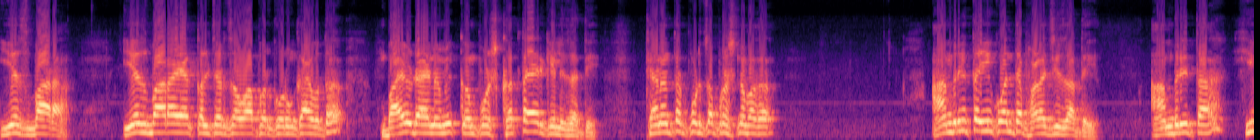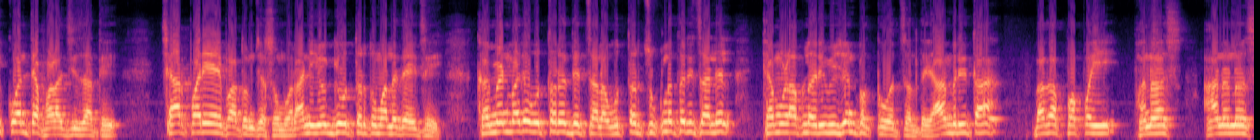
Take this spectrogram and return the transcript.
एस बारा. एस बारा या कल्चरचा वापर करून काय होतं? बायोडायनामिक कंपोस्ट खत तयार केले जाते. त्यानंतर पुढचा प्रश्न बघा. आमृता ही कोणत्या फळाची जाते? आमृता ही कोणत्या फळाची जाते? चार पर्याय पहा तुमच्यासमोर आणि योग्य उत्तर तुम्हाला द्यायचं आहे. कमेंटमध्ये उत्तरं देत चला. उत्तर चुकलं तरी चालेल. त्यामुळं आपलं रिव्हिजन पक्क होत चालतं आहे आमृता बघा पपई फणस अननस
